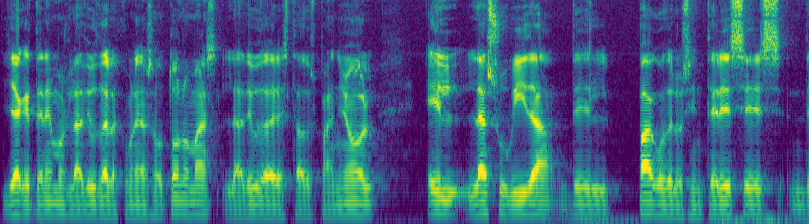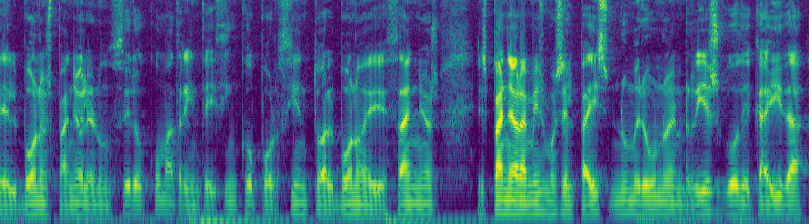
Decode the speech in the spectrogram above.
ya que tenemos la deuda de las comunidades autónomas, la deuda del Estado español, el, la subida del pago de los intereses del bono español en un 0,35% al bono de 10 años. España ahora mismo es el país número uno en riesgo de caída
